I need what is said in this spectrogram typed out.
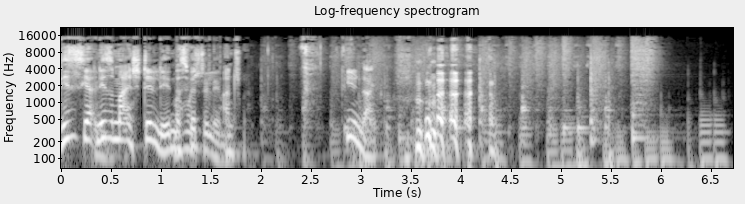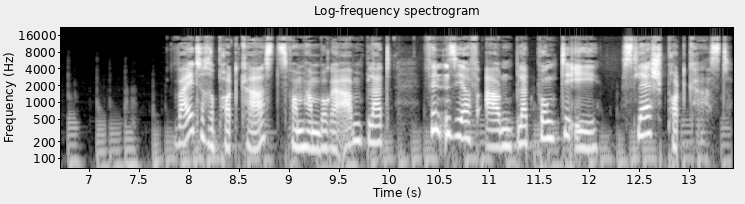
Nächstes Jahr, nächstes Mal ein Stillleben. Das Machen wir wird Stillleben. ansprechen. Vielen Dank. Weitere Podcasts vom Hamburger Abendblatt finden Sie auf abendblatt.de slash podcast.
